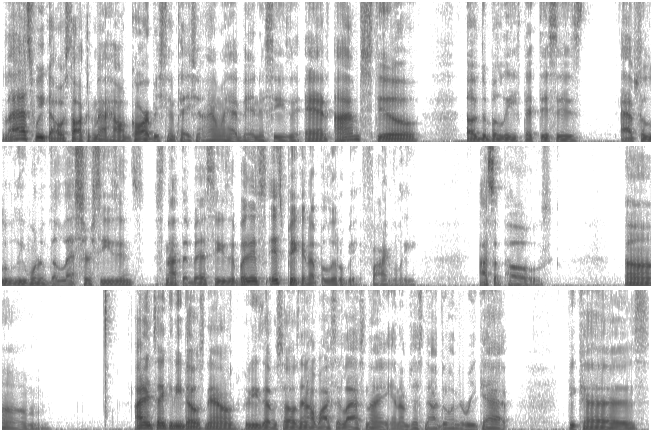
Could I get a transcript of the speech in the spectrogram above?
last week I was talking about how garbage Temptation Island had been this season, and I'm still of the belief that this is absolutely one of the lesser seasons. It's not the best season, but it's it's picking up a little bit finally. I suppose. Um I didn't take any notes down for these episodes and I watched it last night and I'm just now doing the recap because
